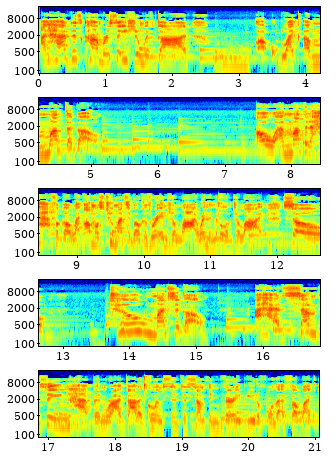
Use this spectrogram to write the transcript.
I had this conversation with God uh, like a month ago. Oh, a month and a half ago, like almost two months ago, because we're in July. We're in the middle of July. So, two months ago, I had something happen where I got a glimpse into something very beautiful that felt like,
